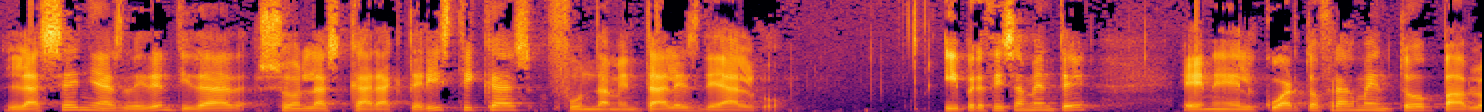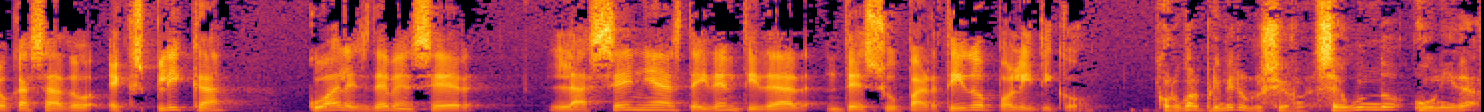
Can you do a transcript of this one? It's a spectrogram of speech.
Las señas de identidad son las características fundamentales de algo. Y precisamente en el cuarto fragmento, Pablo Casado explica cuáles deben ser las señas de identidad de su partido político. Con lo cual, primero, ilusión. Segundo, unidad.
